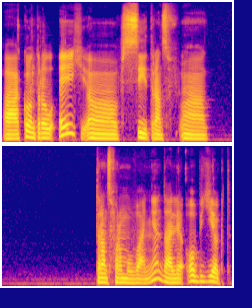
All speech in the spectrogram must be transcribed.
А, Ctrl-A, всі транс... а, трансформування. Далі об'єкт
